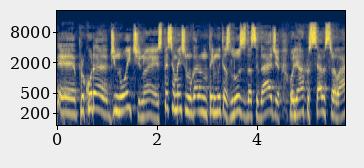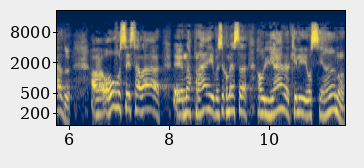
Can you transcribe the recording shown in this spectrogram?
é, procura de noite, não é? especialmente no lugar onde não tem muitas luzes da cidade, olhar para o céu estrelado, ah, ou você está lá é, na praia e você começa a olhar aquele oceano,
